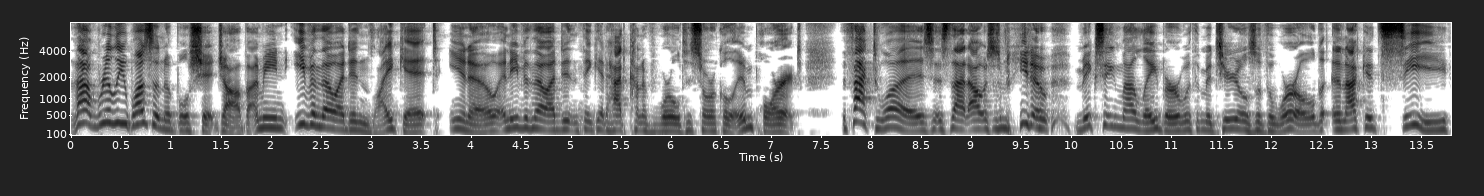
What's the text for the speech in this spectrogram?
that really wasn't a bullshit job. I mean, even though I didn't like it, you know, and even though I didn't think it had kind of world historical import, the fact was is that I was, you know, mixing my labor with the materials of the world and I could see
